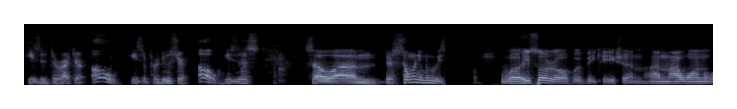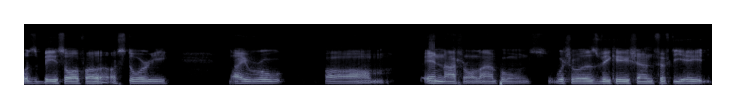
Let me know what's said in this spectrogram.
he's a director. Oh, he's a producer. Oh, he's this. So um, there's so many movies. Well, he started off with Vacation, and that one was based off a, a story I wrote um, in National Lampoons, which was Vacation 58.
